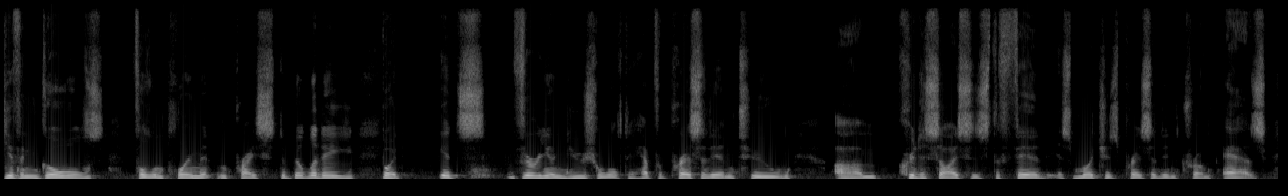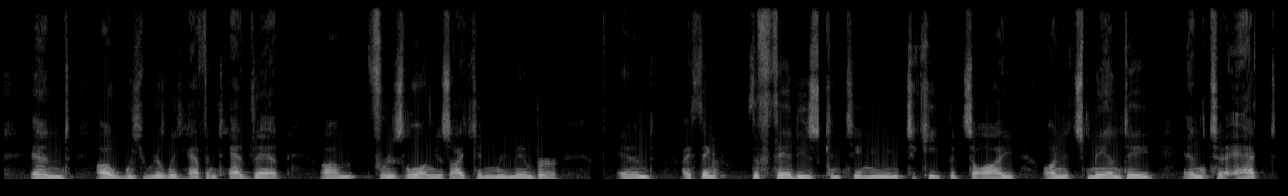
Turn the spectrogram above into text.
given goals, full employment and price stability. But it's very unusual to have a president who um, criticizes the Fed as much as President Trump has. And uh, we really haven't had that um, for as long as I can remember. And I think the Fed is continuing to keep its eye on its mandate and to act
